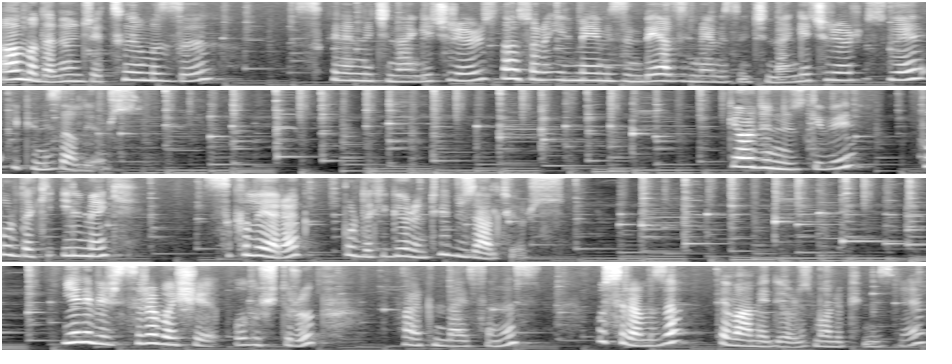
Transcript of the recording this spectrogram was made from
almadan önce tığımızı sık iğnenin içinden geçiriyoruz. Daha sonra ilmeğimizin beyaz ilmeğimizin içinden geçiriyoruz ve ipimizi alıyoruz. Gördüğünüz gibi buradaki ilmek sıkılayarak buradaki görüntüyü düzeltiyoruz. Yeni bir sıra başı oluşturup farkındaysanız bu sıramıza devam ediyoruz mor ipimizle.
